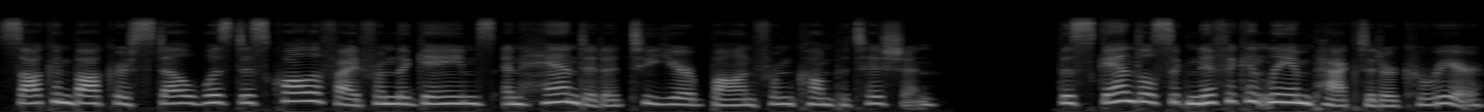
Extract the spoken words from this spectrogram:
Sachenbacher-Stehle was disqualified from the Games and handed a two year ban from competition. The scandal significantly impacted her career,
